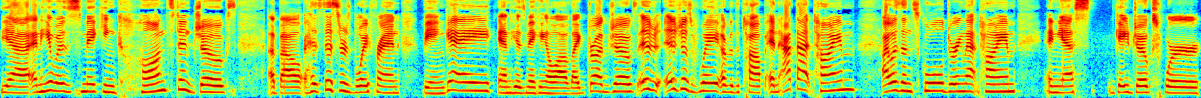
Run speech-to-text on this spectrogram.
Yeah and he was making constant jokes about his sister's boyfriend being gay and he's making a lot of like drug jokes. It, it's just way over the top. And at that time i was in school during that time and yes gay jokes were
